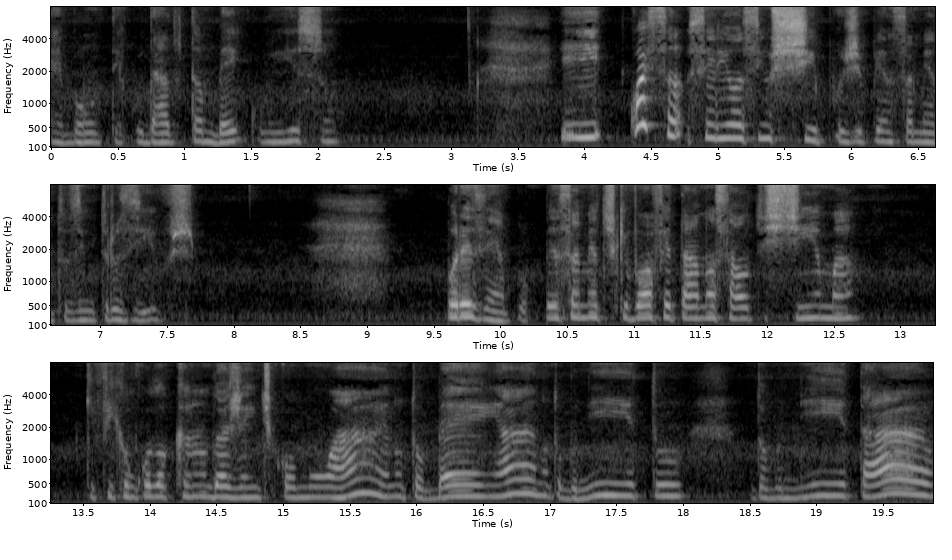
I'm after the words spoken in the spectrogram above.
é bom ter cuidado também com isso. E quais seriam assim os tipos de pensamentos intrusivos? Por exemplo, pensamentos que vão afetar a nossa autoestima, que ficam colocando a gente como, ah, eu não estou bem, ah, eu não estou bonito, não estou bonita, ah,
